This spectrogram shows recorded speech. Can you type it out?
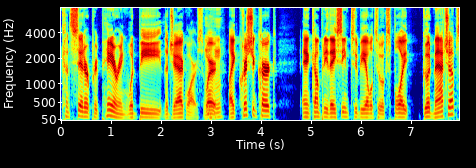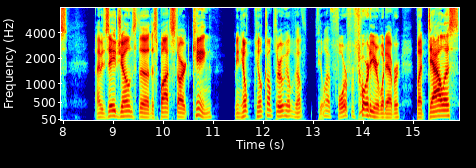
consider preparing would be the Jaguars, where Mhm. like Christian Kirk and company, they seem to be able to exploit good matchups. I mean, Zay Jones, the the spot start king. I mean, he'll he'll come through. He'll have, he'll have four for forty or whatever. But Dallas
